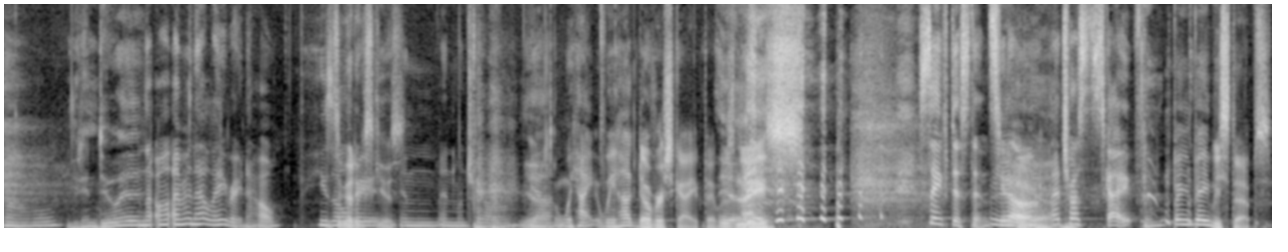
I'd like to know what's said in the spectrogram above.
No. You didn't do it. No, I'm in LA right now. He's That's a good excuse. in in Montreal. Yeah. yeah. we hu- we hugged over Skype. It was Yeah. nice. Safe distance, you Yeah. know. Yeah. I trust Skype. Ba- baby steps.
